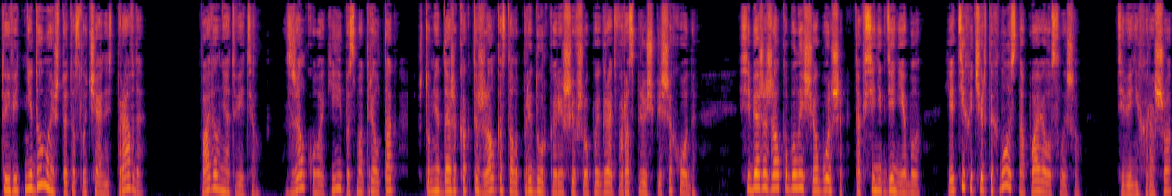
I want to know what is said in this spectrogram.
«Ты ведь не думаешь, что это случайность, правда?» Павел не ответил. Сжал кулаки и посмотрел так, что мне даже как-то жалко стало придурка, решившего поиграть в расплющ пешехода. Себя же жалко было еще больше, такси нигде не было. Я тихо чертыхнулась, на Павел услышал. «Тебе нехорошо?»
